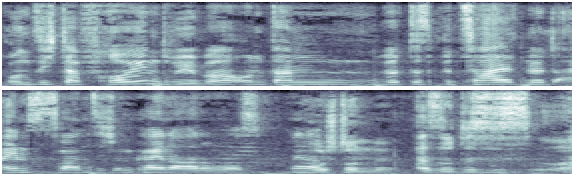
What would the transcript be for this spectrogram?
Und sich da freuen drüber und dann wird das bezahlt mit 1,20 und keine Ahnung was Ja. pro Stunde. Also das ist oh,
